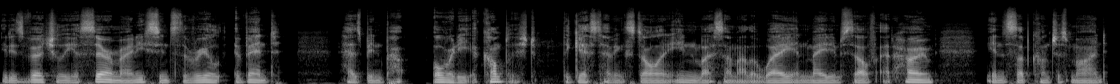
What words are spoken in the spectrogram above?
it is virtually a ceremony since the real event has been already accomplished, the guest having stolen in by some other way and made himself at home in the subconscious mind.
